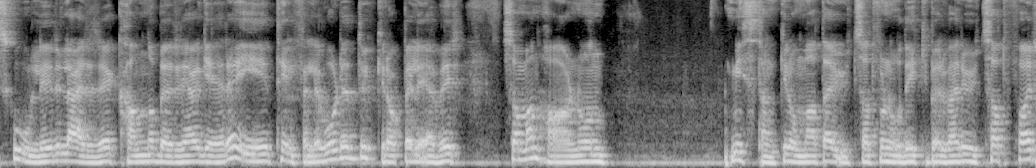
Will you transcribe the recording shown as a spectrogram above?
skoler, lærere kan og bør reagere i tilfeller hvor det dukker opp elever som man har noen mistanker om at er utsatt for noe de ikke bør være utsatt for.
